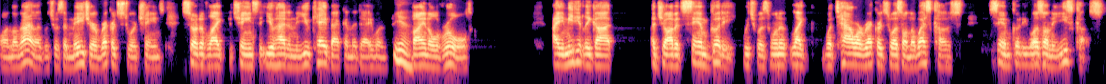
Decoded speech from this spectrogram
on Long Island, which was a major record store chain, sort of like the chains that you had in the UK back in the day when Yeah. vinyl ruled. I immediately got a job at Sam Goody, which was one of like what Tower Records was on the West Coast. Sam Goody was on the East Coast,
